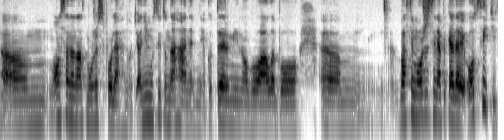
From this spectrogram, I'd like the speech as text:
um, on sa na nás môže spoľahnúť a nemusí to naháňať nejako termínovo, alebo um, vlastne môže si napríklad aj ocítiť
